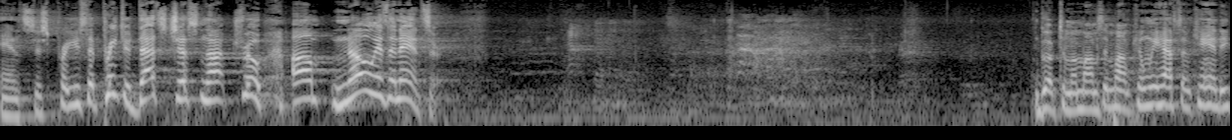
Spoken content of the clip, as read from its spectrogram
answers prayer. You said, Preacher, that's just not true. Um, no is an answer. Go up to my mom and say, Mom, can we have some candy?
